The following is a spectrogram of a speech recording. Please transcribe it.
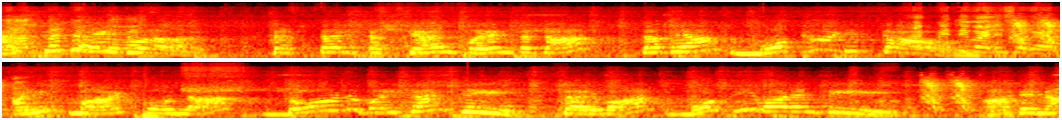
ऍक्सेसरीजवर सत्तर टक्क्यांपर्यंतचा सगळ्यात मोठा डिस्काउंट आणि स्मार्टफोनला दोन वर्षांची सर्वात मोठी वॉरंटी आहे ना?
